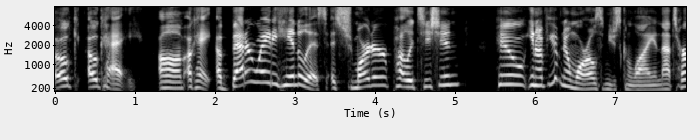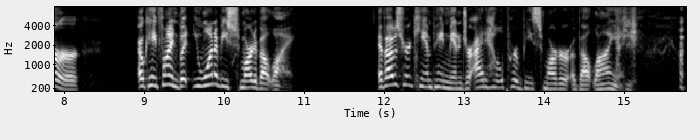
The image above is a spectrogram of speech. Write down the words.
okay. Okay. Um, okay. A better way to handle this, a smarter politician who, you know, if you have no morals and you're just going to lie and that's her, okay, fine. But you want to be smart about lying. If I was her campaign manager, I'd help her be smarter about lying. I,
